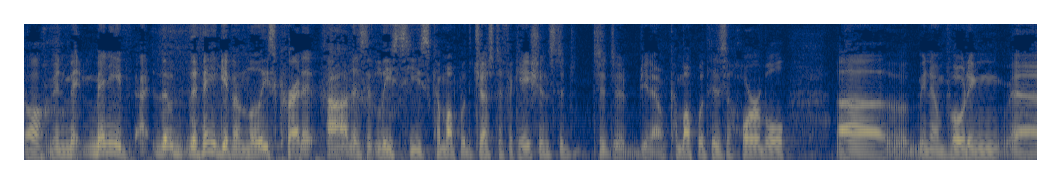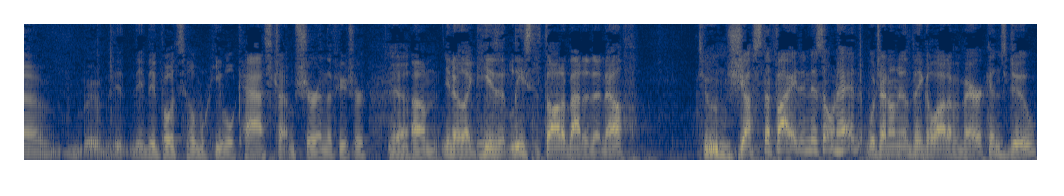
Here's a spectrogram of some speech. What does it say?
Oh. I mean, ma- many the, the thing you give him the least credit on is at least he's come up with justifications to, to, to you know come up with his horrible. Uh, you know, voting uh, the, the votes he'll, he will cast. I'm sure in the future. Yeah. Um, you know, like he's at least thought about it enough to justify it in his own head, which I don't even think a lot of Americans do.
